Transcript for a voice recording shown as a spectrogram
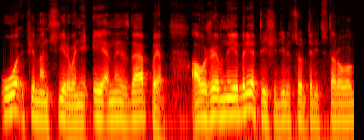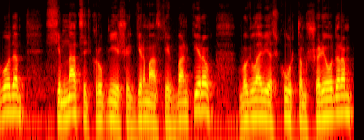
о финансировании НСДАП. А уже в ноябре 1932 года 17 крупнейших германских банкиров во главе с Куртом Шрёдером,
